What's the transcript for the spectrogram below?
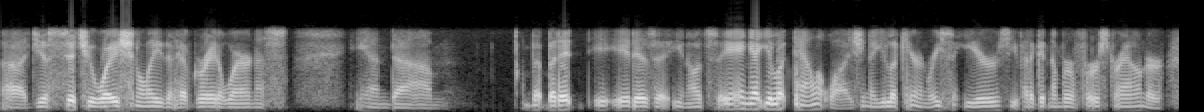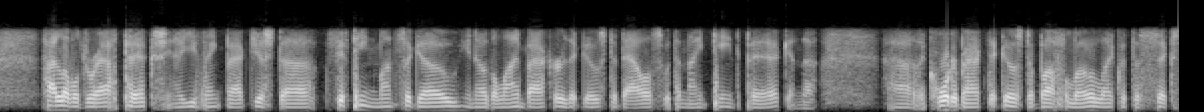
uh, just situationally that have great awareness. And um, but but it it is a you know it's and yet you look talent wise. You know, you look here in recent years, you've had a good number of first round or high level draft picks. You know, you think back just uh 15 months ago, you know, the linebacker that goes to Dallas with the 19th pick and the uh, the quarterback that goes to Buffalo, like with the sixth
